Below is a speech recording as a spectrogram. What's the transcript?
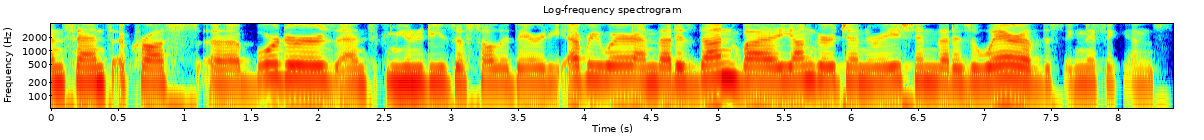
and sent across uh, borders and to communities of solidarity everywhere. And that is done by a younger generation that is aware of the significance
